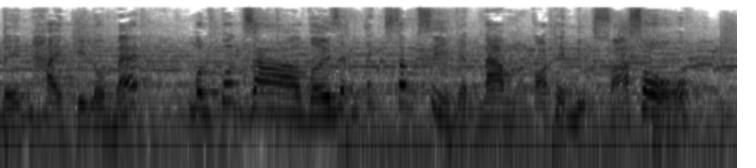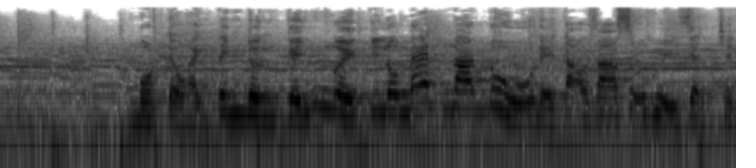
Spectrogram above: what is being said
đến 2 km, một quốc gia với diện tích sắp xỉ Việt Nam có thể bị xóa sổ. Một tiểu hành tinh đường kính 10 km là đủ để tạo ra sự hủy diệt trên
